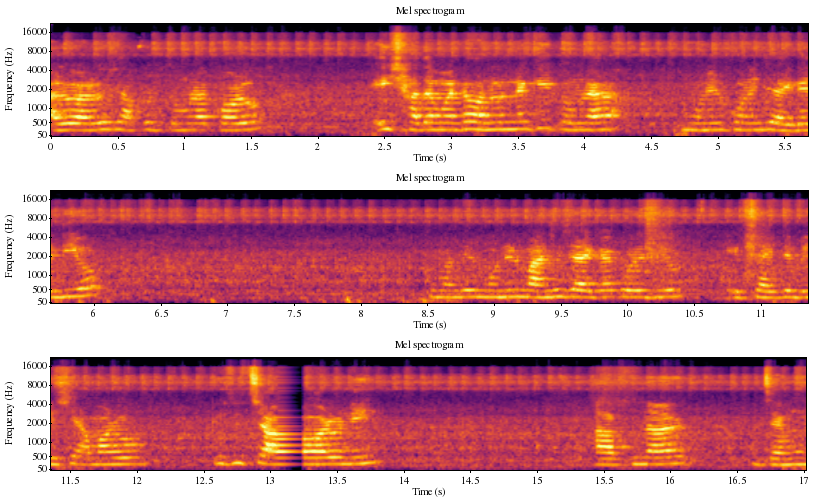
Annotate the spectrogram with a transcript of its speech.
আরও আরও সাপোর্ট তোমরা করো। এই সাদামাটা অনন্যাকেই তোমরা মনের কোণে জায়গা দিও। তোমাদের মনের মাঝে জায়গা করে দিও। এর চাইতে বেশি আমারও কিছু চাওয়ারও নেই। আপনার যেমন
